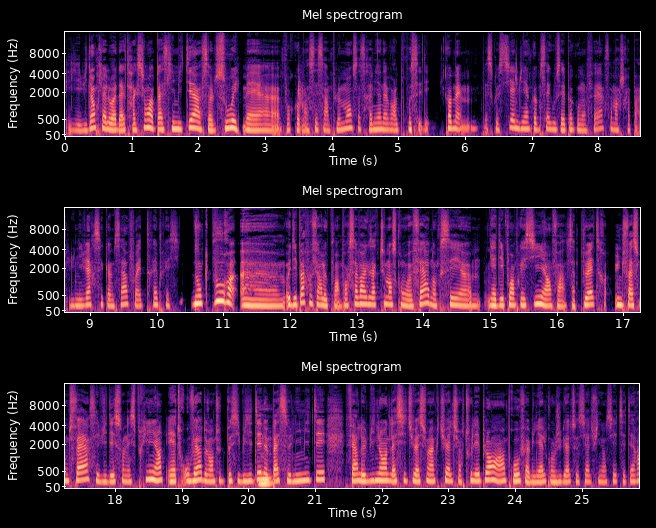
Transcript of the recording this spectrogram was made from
Il est évident que la loi d'attraction va pas se limiter à un seul souhait. Mais euh, pour commencer simplement, ça serait bien d'avoir le procédé. Quand même. Parce que si elle vient comme ça et que vous savez pas comment faire, ça marchera pas. L'univers, c'est comme ça, faut être très précis. Donc pour... euh, au départ, faut faire le point. Pour savoir exactement ce qu'on veut faire, donc c'est... euh, Il y a des points précis. hein. Enfin, ça peut être une façon de faire, c'est vider son esprit hein, et être ouvert devant toute possibilité, ne Mhm. pas se limiter, faire le bilan de la situation actuelle sur tous les plans, hein, pro, familial, conjugal, social, financier, etc.,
